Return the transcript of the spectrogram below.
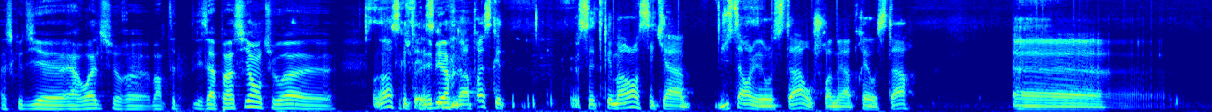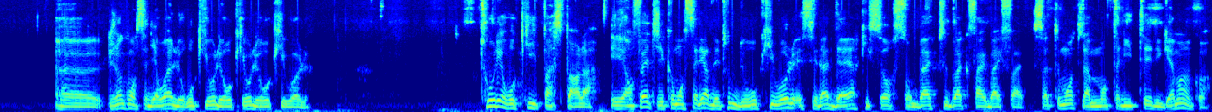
À ce que dit euh, Erwan sur euh, bon, peut-être les impatients, tu vois euh, Non, ce que Tu ce que- bien. non, après, ce, que, qui est marrant, c'est qu'il y a juste avant le All-Star, ou je crois même après All-Star, euh, euh, les gens commencent à dire Ouais, le rookie wall, le rookie wall, le rookie wall. Tous les rookies passent par là. Et en fait, j'ai commencé à lire des trucs de rookie wall, et c'est là derrière qui sort son back-to-back 5x5. Ça te montre la mentalité du gamin, quoi.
